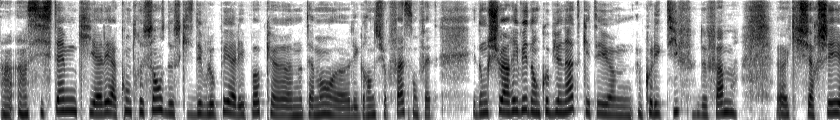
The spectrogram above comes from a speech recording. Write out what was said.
un, un, système qui allait à contresens de ce qui se développait à l'époque, euh, notamment les grandes surfaces en fait. Et donc je suis arrivée dans Cobionat, qui était un collectif de femmes qui cherchaient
